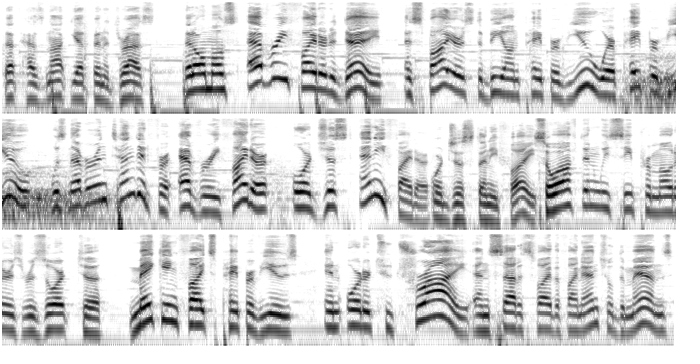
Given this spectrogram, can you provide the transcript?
that has not yet been addressed, that almost every fighter today aspires to be on pay per view, where pay per view was never intended for every fighter or just any fighter. Or just any fight. So often we see promoters resort to making fights pay per views in order to try and satisfy the financial demands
